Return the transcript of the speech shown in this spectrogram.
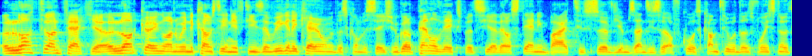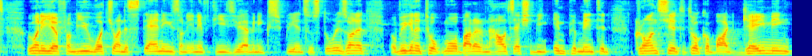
A lot to unpack here, a lot going on when it comes to NFTs, and we're going to carry on with this conversation. We've got a panel of experts here that are standing by to serve you, Mzansi. So, of course, come through with those voice notes. We want to hear from you what your understanding is on NFTs. You have any experience or stories on it, but we're going to talk more about it and how it's actually being implemented. Grant's here to talk about gaming.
